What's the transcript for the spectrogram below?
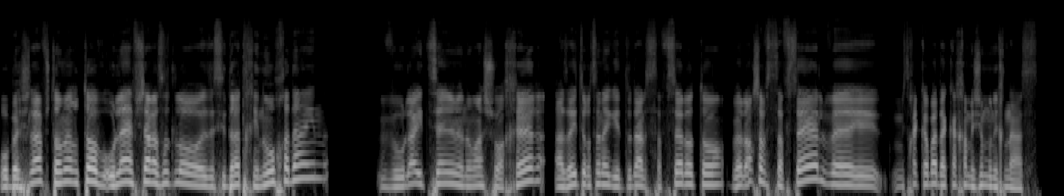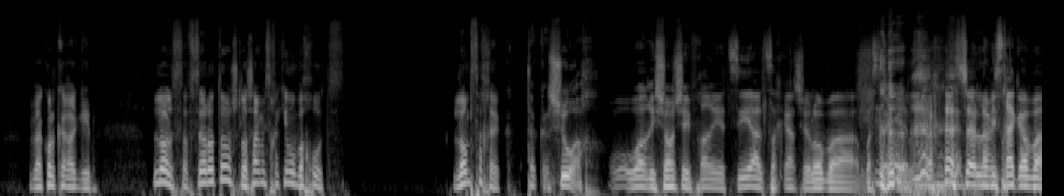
הוא בשלב שאתה אומר, טוב, אולי אפשר לעשות לו איזה סדרת חינוך עדיין, ואולי יצא ממנו משהו אחר, אז הייתי רוצה להגיד, אתה יודע, לספסל אותו, ולא עכשיו לספסל, ומשחק הבא דקה 50 הוא נכנס, והכל כרגיל. לא, לספסל אותו, שלושה משחקים הוא בחוץ. לא משחק. אתה קשוח. הוא הוא הראשון שיבחר יציע על שחקן שלו בסגל, של המשחק הבא.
